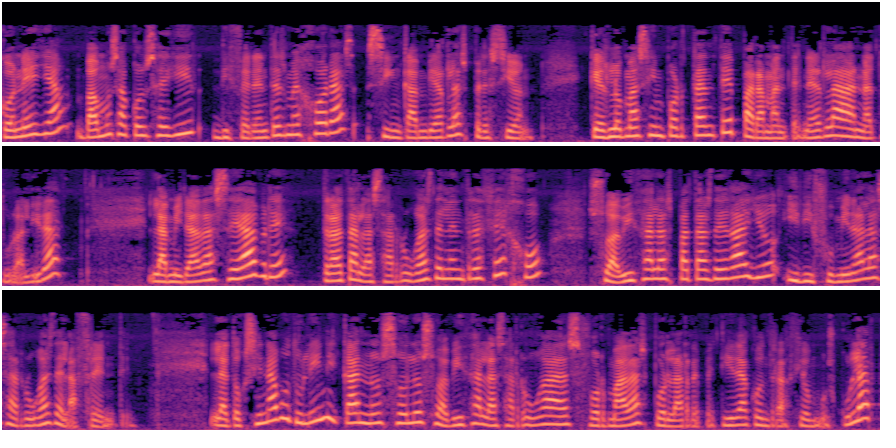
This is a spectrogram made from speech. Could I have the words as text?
Con ella vamos a conseguir diferentes mejoras sin cambiar la expresión, que es lo más importante para mantener la naturalidad. La mirada se abre, Trata las arrugas del entrecejo, suaviza las patas de gallo y difumina las arrugas de la frente. La toxina botulínica no solo suaviza las arrugas formadas por la repetida contracción muscular,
